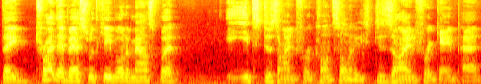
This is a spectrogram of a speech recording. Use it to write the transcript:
They tried their best with keyboard and mouse, but it's designed for a console and it's designed for a gamepad.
